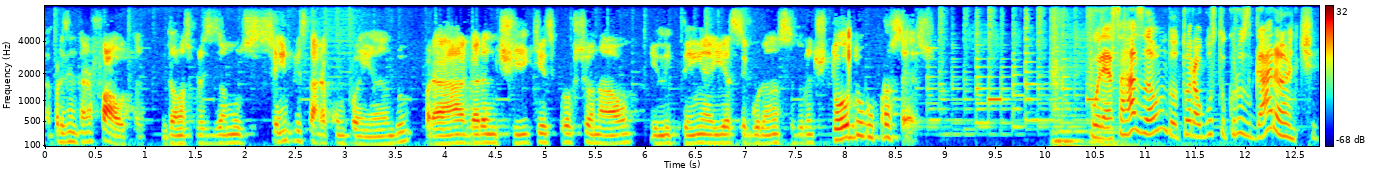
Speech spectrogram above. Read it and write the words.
apresentar falta. Então nós precisamos sempre estar acompanhando para garantir que esse profissional ele tenha aí a segurança durante todo o processo. Por essa razão, o Dr. Augusto Cruz garante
